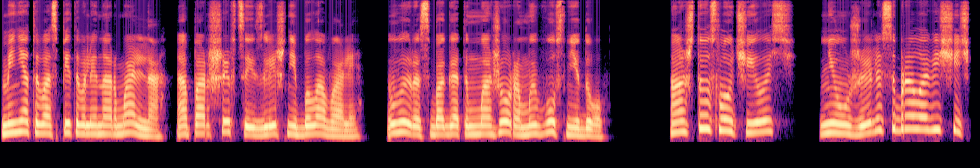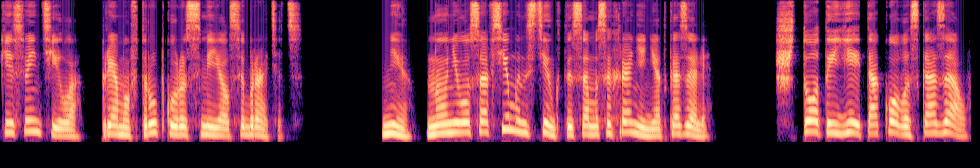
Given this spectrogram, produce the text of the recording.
Меня-то воспитывали нормально, а паршивцы излишне баловали. Вырос богатым мажором и в ус не дол. А что случилось? Неужели собрала вещички и свинтила? Прямо в трубку рассмеялся братец. Не, но у него совсем инстинкты самосохранения отказали. Что ты ей такого сказал?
